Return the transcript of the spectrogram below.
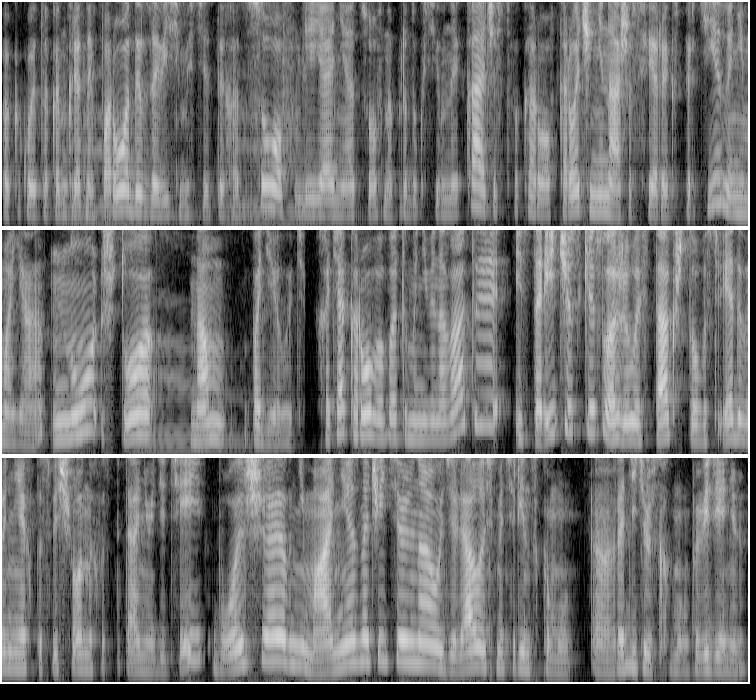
э, какой-то конкретной породы в зависимости от их отцов, влияние отцов на продуктивные качества коров. Короче, не наша сфера экспертизы, не моя. Ну, что нам поделать? Хотя коровы в этом и не виноваты, исторически сложилось так, что в исследованиях, посвященных воспитанию детей, больше внимания значительно уделялось материнскому, э, родительскому поведению.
